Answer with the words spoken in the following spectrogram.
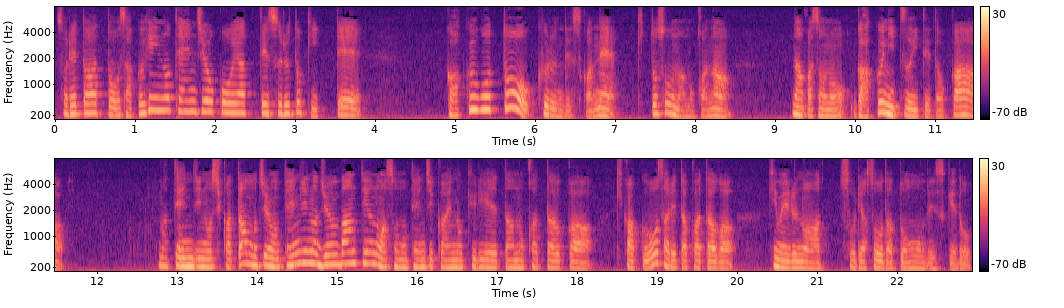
それとあと作品の展示をこうやってする時って額ごと来るんですかね。きっとそうなのかな。なんかその額についてとか、まあ、展示の仕方。もちろん展示の順番っていうのはその展示会のキュリエーターの方が企画をされた方が決めるのはそりゃそうだと思うんですけど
